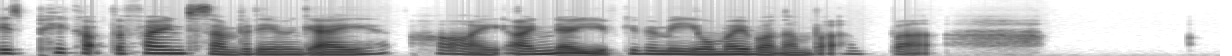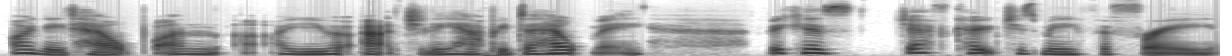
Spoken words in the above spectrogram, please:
is pick up the phone to somebody and go, Hi, I know you've given me your mobile number, but I need help. And are you actually happy to help me? Because Jeff coaches me for free,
